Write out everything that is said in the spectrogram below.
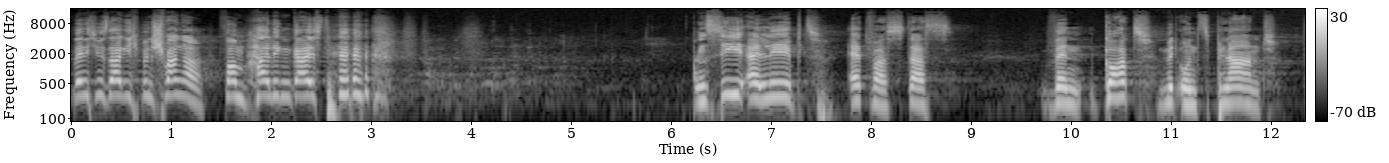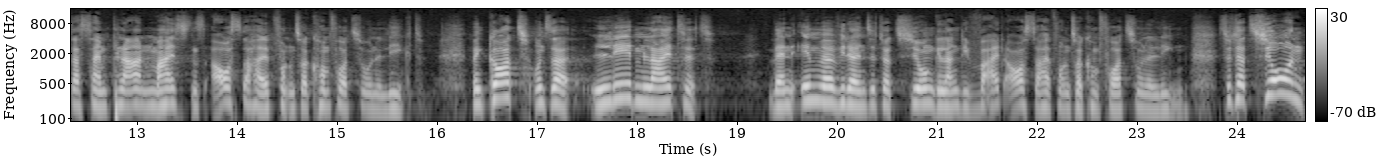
wenn ich ihm sage, ich bin schwanger vom Heiligen Geist. Und sie erlebt etwas, das, wenn Gott mit uns plant, dass sein Plan meistens außerhalb von unserer Komfortzone liegt. Wenn Gott unser Leben leitet, werden immer wieder in Situationen gelangen, die weit außerhalb von unserer Komfortzone liegen. Situationen,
